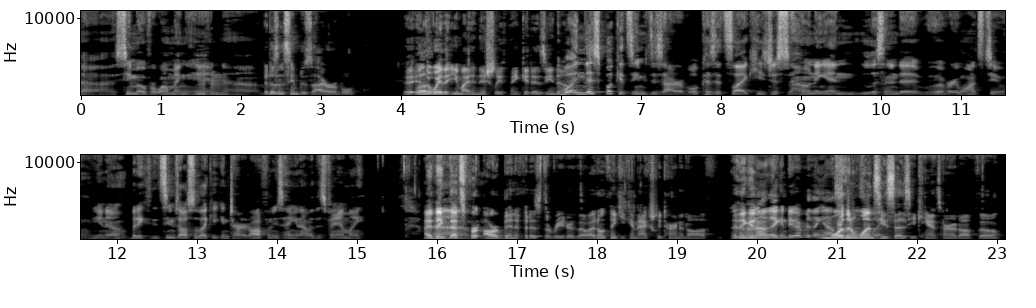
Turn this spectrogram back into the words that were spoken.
uh seem overwhelming in um It doesn't seem desirable in Well- the way that you might initially think it is. You know, well in this book it seems desirable because it's like he's just honing in listening to whoever he wants to you know but it, it seems also like he can turn it off when he's hanging out with his family I think that's for um, our benefit as the reader, though. I don't think he can actually turn it off. I think it- they can do everything else more than once he says he can't turn it off, though.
